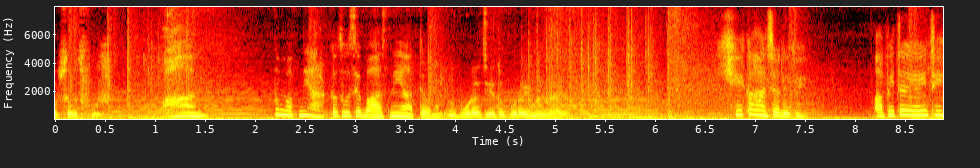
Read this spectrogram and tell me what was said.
खूबसूरत फूल। भान तुम अपनी हरकतों से बाज नहीं आते हो ना? पूरा चाहिए तो पूरा ही मिल जाएगा। ये कहाँ चली गई? अभी तो यही थी।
